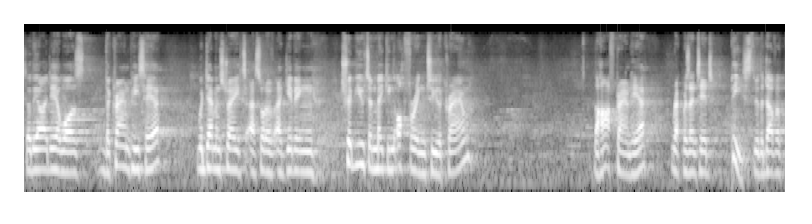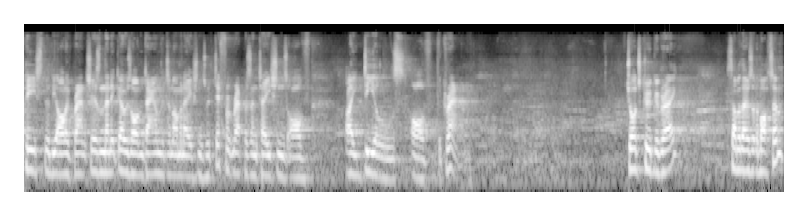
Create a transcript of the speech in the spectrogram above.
So the idea was the crown piece here would demonstrate a sort of a giving tribute and making offering to the crown. The half crown here represented peace, through the dove of peace, through the olive branches, and then it goes on down the denominations with different representations of ideals of the crown. George Kruger Gray, some of those at the bottom,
